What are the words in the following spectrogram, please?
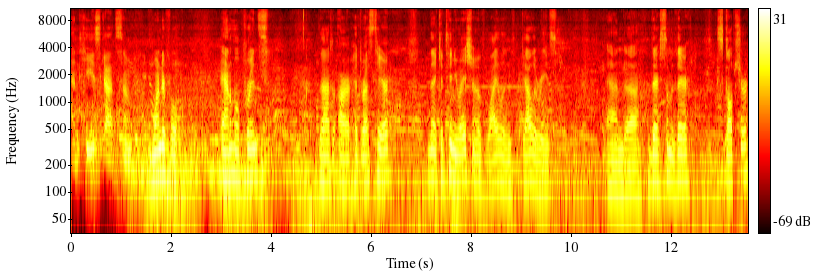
and he's got some wonderful animal prints that are addressed here. And then continuation of Wyland galleries, and uh, there's some of their sculpture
